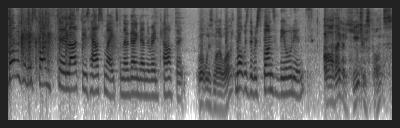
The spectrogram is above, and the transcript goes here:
What was the response to last year's housemates when they were going down the red carpet? What was my what? What was the response of the audience? Oh, they got a huge response.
